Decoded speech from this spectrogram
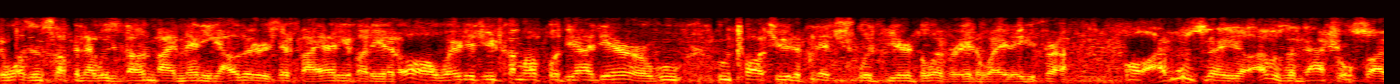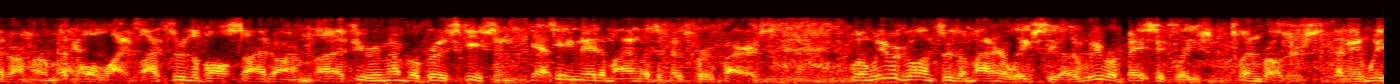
it wasn't something that was done by many others, if by anybody at all. Where did you come up with the idea, or who, who taught you to pitch with your delivery in a way that you throw? Well, I was a I was a natural sidearmer my whole life. I threw the ball sidearm. Uh, if you remember Bruce Kison, Yes. teammate of mine with the Pittsburgh Pirates. When we were going through the minor leagues together, we were basically twin brothers. I mean, we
